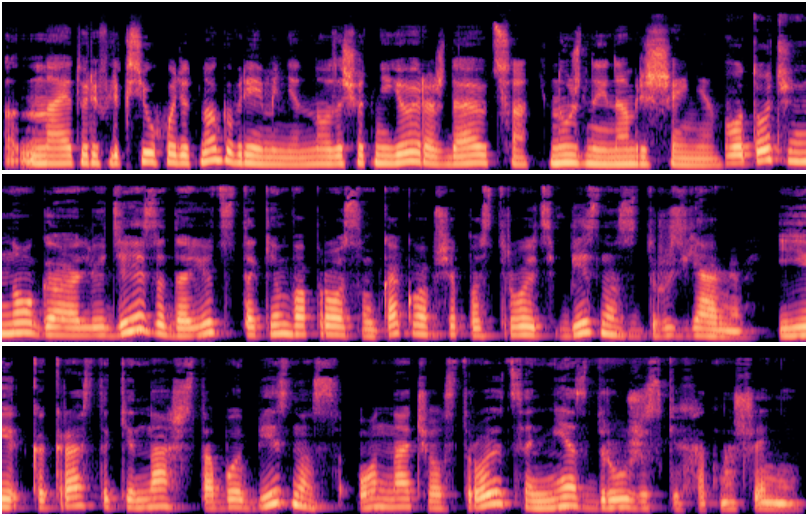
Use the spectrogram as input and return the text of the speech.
на эту рефлексию уходит много времени, но за счет нее и рождаются нужные нам решения. Вот очень много людей задаются таким вопросом, как вообще построить бизнес с друзьями. И как раз-таки наш с тобой бизнес, он начал строиться не с дружеских отношений.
